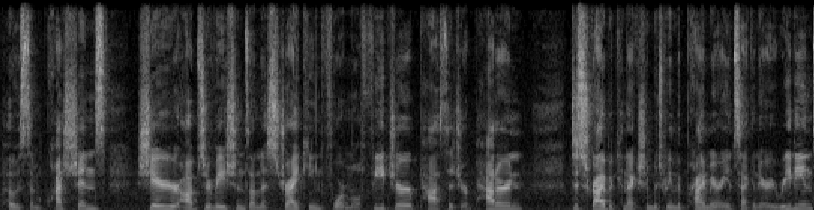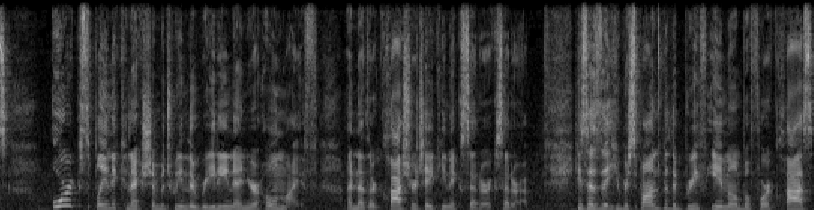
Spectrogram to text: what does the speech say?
pose some questions, share your observations on a striking formal feature, passage, or pattern, describe a connection between the primary and secondary readings, or explain a connection between the reading and your own life, another class you're taking, etc., etc. He says that he responds with a brief email before class,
